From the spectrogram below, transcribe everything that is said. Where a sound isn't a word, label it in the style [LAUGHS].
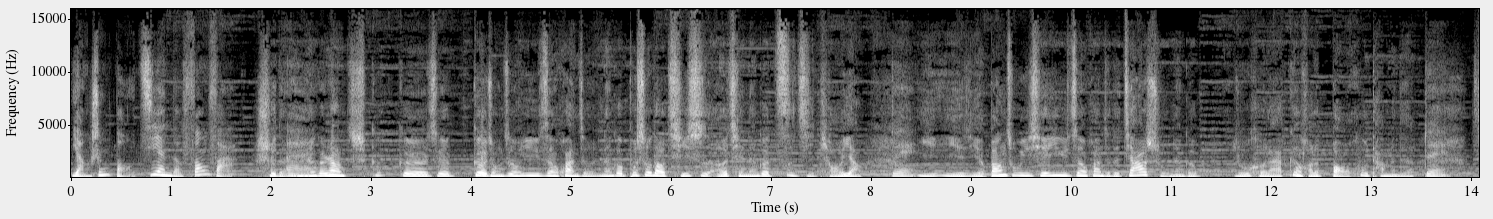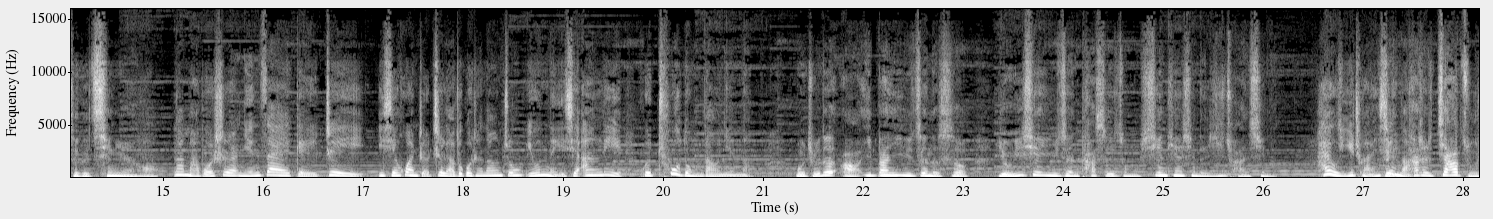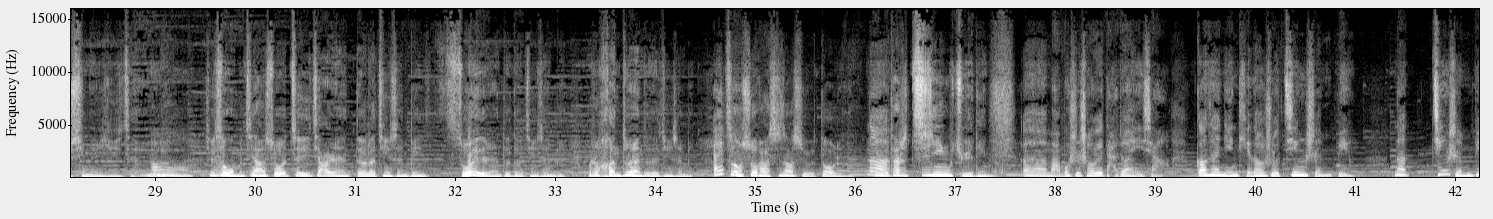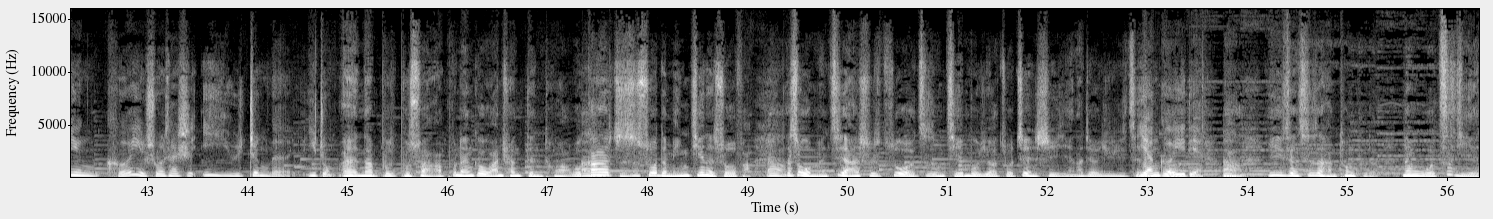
养生保健的方法。是的，能够让各各这各种这种抑郁症患者能够不受到歧视，而且能够自己调养。对，也也也帮助一些抑郁症患者的家属能够。如何来更好的保护他们的对这个亲人啊？那马博士，您在给这一些患者治疗的过程当中，有哪一些案例会触动到您呢？我觉得啊，一般抑郁症的时候，有一些抑郁症它是一种先天性的、遗传性的，还有遗传性的，它是家族性的抑郁症。哦，就是我们经常说这一家人得了精神病，所有的人都得精神病，或者很多人都得精神病。哎，这种说法实际上是有道理的，那因为它是基因决定的。呃，马博士稍微打断一下，刚才您提到说精神病。那精神病可以说它是抑郁症的一种，哎，那不不算啊，不能够完全等同啊。我刚才只是说的民间的说法，嗯，但是我们既然是做这种节目，要做正式一点，那叫抑郁症，严格一点啊。抑郁症其实很痛苦的。那么我自己也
